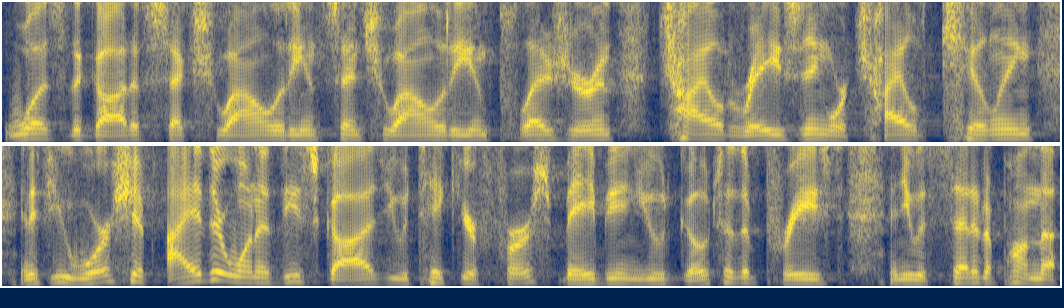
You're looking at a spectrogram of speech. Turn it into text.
was the god of sexuality and sensuality and pleasure and child raising or child killing. And if you worshiped either one of these gods, you would take your first baby and you would go to the priest and you would set it upon the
